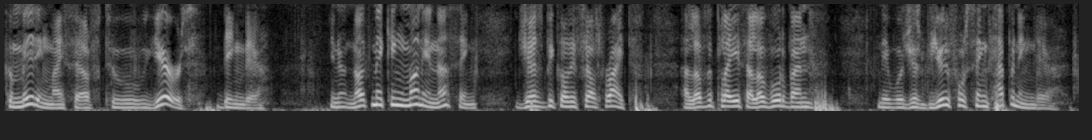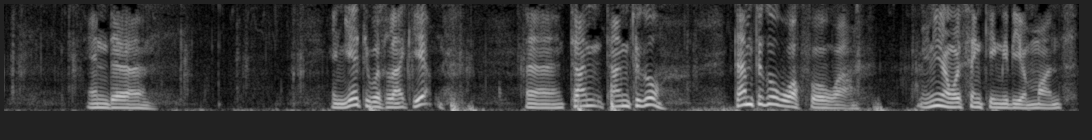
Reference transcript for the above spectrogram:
committing myself to years being there. You know, not making money, nothing, just because it felt right. I love the place, I love Urban. There were just beautiful things happening there. And, uh, and yet it was like, yeah, uh, time, time to go. Time to go walk for a while. And, you know, I was thinking maybe a month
